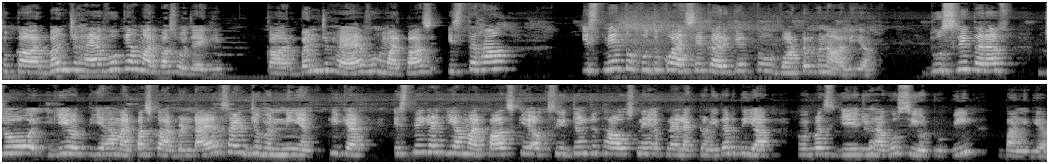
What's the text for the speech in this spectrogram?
तो कार्बन जो है, वो क्या हमारे पास हो जाएगी? कार्बन जो है, वो हमारे पास इस तरह इसने तो खुद को ऐसे करके तो वाटर बना लिया। दूसरी तरफ़ जो ये होती है, हमारे पास कार्बन डाइऑक्साइड जो बननी है, ठीक है? इसने क्या किया? हमारे पास के ऑक्सीजन जो था, उसने अपना इलेक्ट्रॉन इधर दिया, हमारे पास ये जो है, वो सी भी बन गया।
